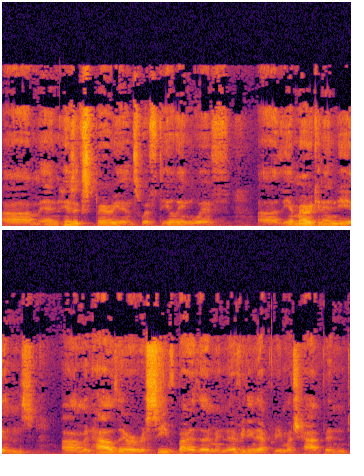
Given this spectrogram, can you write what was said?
um, and his experience with dealing with uh, the American Indians um, and how they were received by them and everything that pretty much happened.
